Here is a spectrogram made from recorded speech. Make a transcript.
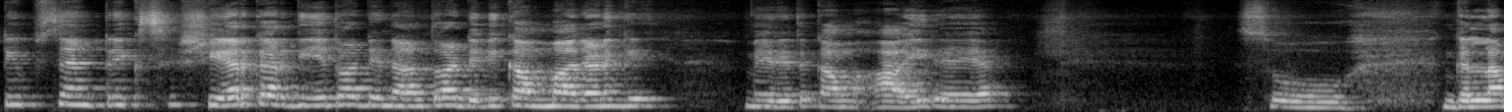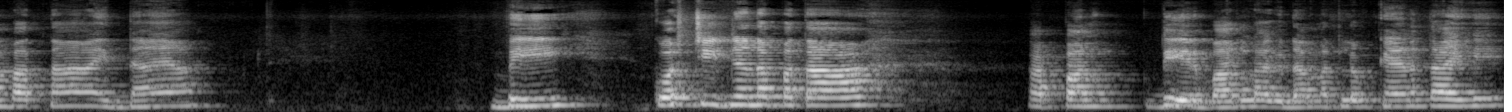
ਟਿਪਸ ਐਂਡ ਟ੍ਰਿਕਸ ਸ਼ੇਅਰ ਕਰ ਦਈਏ ਤੁਹਾਡੇ ਨਾਲ, ਤੁਹਾਡੇ ਵੀ ਕੰਮ ਆ ਜਾਣਗੇ। ਮੇਰੇ ਤਾਂ ਕੰਮ ਆ ਹੀ ਰਹੇ ਆ। ਸੋ ਗੱਲਾਂ ਬਾਤਾਂ ਇਦਾਂ ਆ ਵੀ ਕੁਝ ਚੀਜ਼ਾਂ ਦਾ ਪਤਾ ਆਪਾਂ ਨੂੰ ਦੇਰ ਬਾਅਦ ਲੱਗਦਾ, ਮਤਲਬ ਕਹਿਣ ਦਾ ਇਹ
